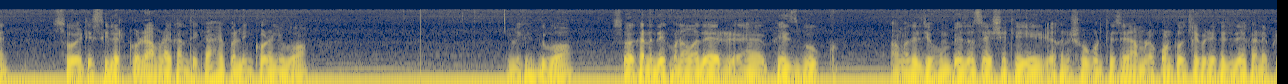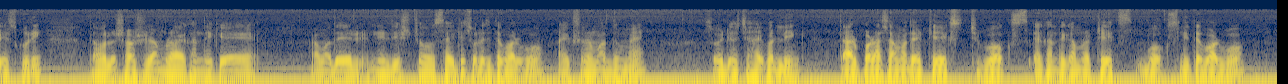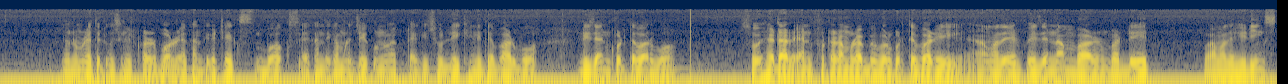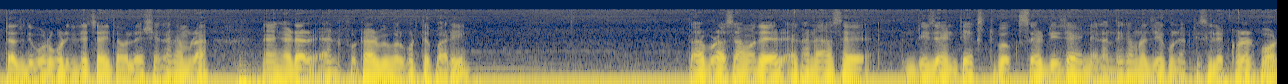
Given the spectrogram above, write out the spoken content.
সো এটি সিলেক্ট করে আমরা এখান থেকে হাইপার লিঙ্ক করে নিব। লিখে দিব। সো এখানে দেখুন আমাদের ফেসবুক আমাদের যে হোম পেজ আছে সেটি এখানে শো করতেছে। আমরা কন্ট্রোল চেপে রেখে যদি এখানে প্রেস করি, তাহলে সরাসরি আমরা এখান থেকে আমাদের নির্দিষ্ট সাইটে চলে যেতে পারব এক্সেলের মাধ্যমে। সো এটি হচ্ছে হাইপার লিঙ্ক তারপর আছে আমাদের টেক্সট বক্স এখান থেকে আমরা টেক্সট বক্স নিতে পারব। যেমন আমরা এতটুকু সিলেক্ট করার পর এখান থেকে টেক্সট বক্স এখান থেকে আমরা যে কোনো একটা কিছু লিখে নিতে পারব ডিজাইন করতে পারব। সো হেডার অ্যান্ড ফুটার আমরা ব্যবহার করতে পারি। আমাদের পেজের নাম্বার বা ডেট বা আমাদের হিডিংসটা যদি বড় করে দিতে চাই, তাহলে সেখানে আমরা হেডার অ্যান্ড ফুটার ব্যবহার করতে পারি। তারপর আছে আমাদের, এখানে আছে ডিজাইন টেক্সট বক্সের ডিজাইন এখান থেকে আমরা যে কোনো একটি সিলেক্ট করার পর,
